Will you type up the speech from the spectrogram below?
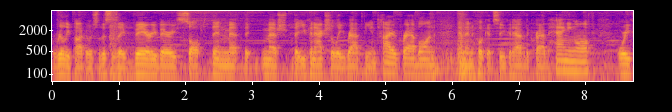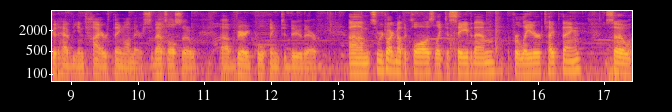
really popular. So this is a very, very soft, thin mesh that you can actually wrap the entire crab on and then hook it. So you could have the crab hanging off or you could have the entire thing on there. So that's also a very cool thing to do there. Um, so we are talking about the claws, like to save them for later type thing. So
